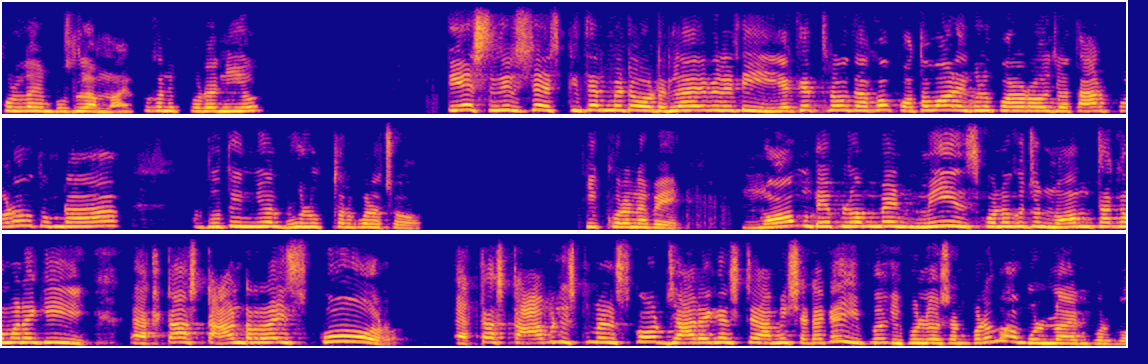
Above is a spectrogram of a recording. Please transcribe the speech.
করলো আমি বুঝলাম না একটুখানি পড়ে নিও test recess kitchen method reliability এক্ষেত্রেও দেখো কতবার এগুলো পড়া রয়েছে তারপরেও তোমরা দু তিনজন ভুল উত্তর করেছো ঠিক করে নেবে নম ডেভেলপমেন্ট মিনস কোনো কিছু নম থাকা মানে কি একটা স্ট্যান্ডার্ডাইজ স্কোর একটা স্টাবলিশমেন্ট স্কোর যার এগেনস্টে আমি সেটাকে ইভলিউশন করে বা মূল্যায়ন করবো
